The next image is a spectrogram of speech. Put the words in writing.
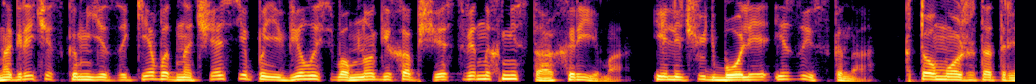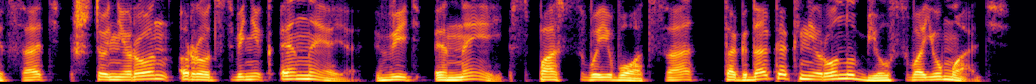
На греческом языке в одночасье появилась во многих общественных местах Рима или чуть более изысканно. Кто может отрицать, что Нерон – родственник Энея, ведь Эней спас своего отца, тогда как Нерон убил свою мать?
